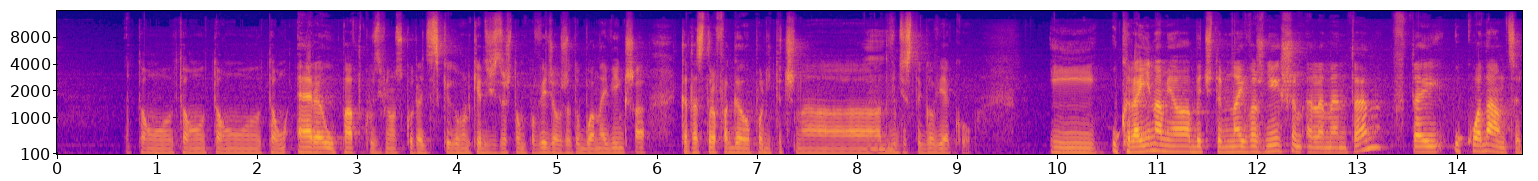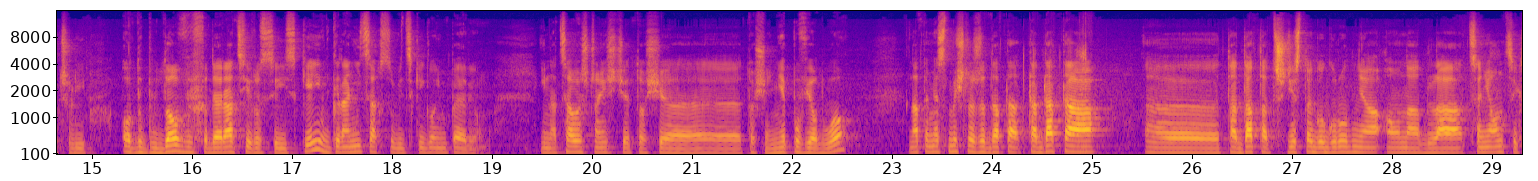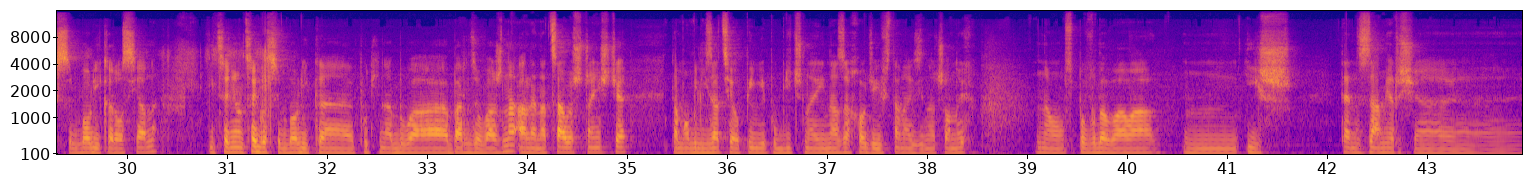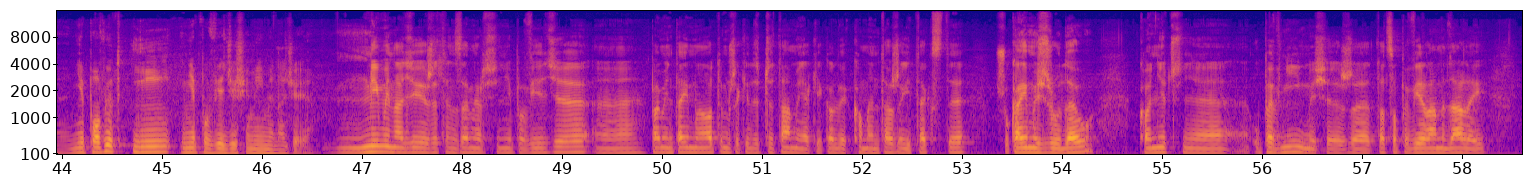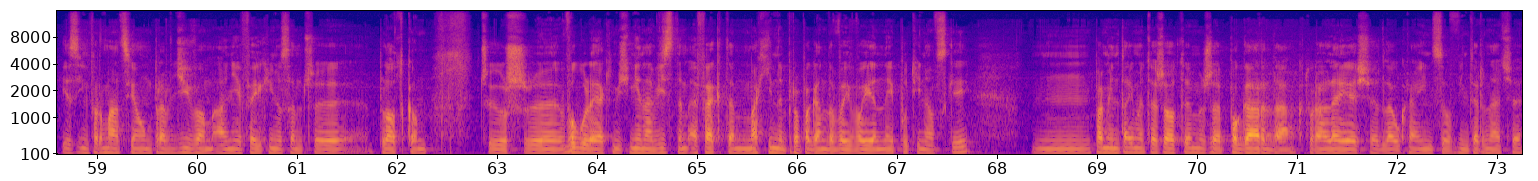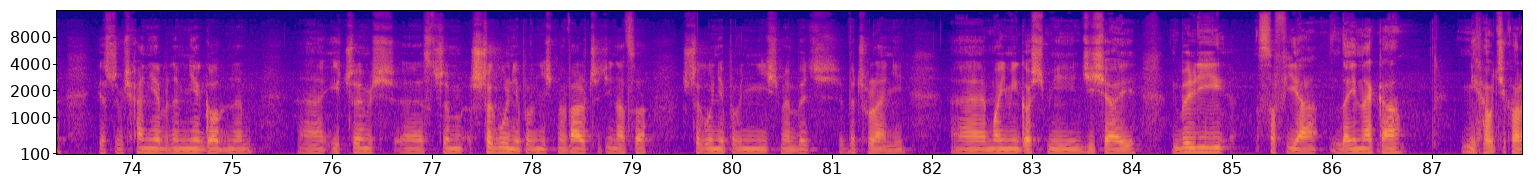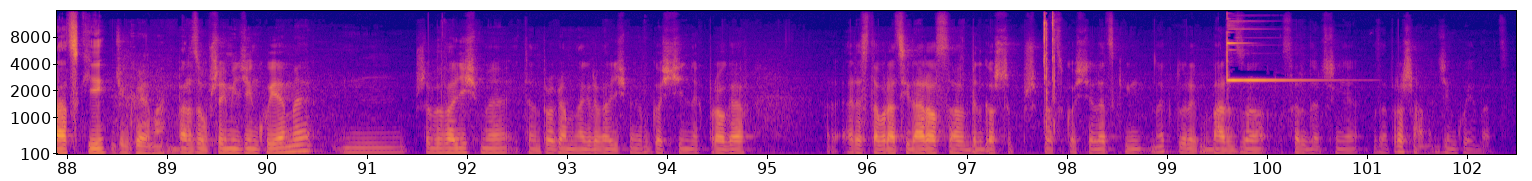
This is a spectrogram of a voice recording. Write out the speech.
tą, tą, tą, tą erę upadku Związku Radzieckiego. On kiedyś zresztą powiedział, że to była największa katastrofa geopolityczna XX wieku. I Ukraina miała być tym najważniejszym elementem w tej układance, czyli odbudowy Federacji Rosyjskiej w granicach sowieckiego imperium. I na całe szczęście to się, to się nie powiodło. Natomiast myślę, że data, ta, data, e, ta data 30 grudnia, ona dla ceniących symbolikę Rosjan i ceniącego symbolikę Putina była bardzo ważna, ale na całe szczęście ta mobilizacja opinii publicznej na Zachodzie i w Stanach Zjednoczonych no, spowodowała, mm, iż ten zamiar się nie powiódł i nie powiedzie się, miejmy nadzieję. Miejmy nadzieję, że ten zamiar się nie powiedzie. E, Pamiętajmy o tym, że kiedy czytamy jakiekolwiek komentarze i teksty, szukajmy źródeł. Koniecznie upewnijmy się, że to, co powielamy dalej, jest informacją prawdziwą, a nie fake newsem czy plotką, czy już e, w ogóle jakimś nienawistnym efektem machiny propagandowej wojennej putinowskiej. Mm, Pamiętajmy też o tym, że pogarda, która leje się dla Ukraińców w internecie, jest czymś haniebnym, niegodnym e, i czymś, e, z czym szczególnie powinniśmy walczyć i na co szczególnie powinniśmy być wyczuleni. Moimi gośćmi dzisiaj byli Sofia Dajneka, Michał Cichoracki. Dziękujemy. Bardzo uprzejmie dziękujemy. Mm, Przebywaliśmy ten program nagrywaliśmy w gościnnych progach restauracji La Rosa w Bydgoszczy przy Placu Kościeleckim, na których bardzo serdecznie zapraszamy. Dziękuję bardzo.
